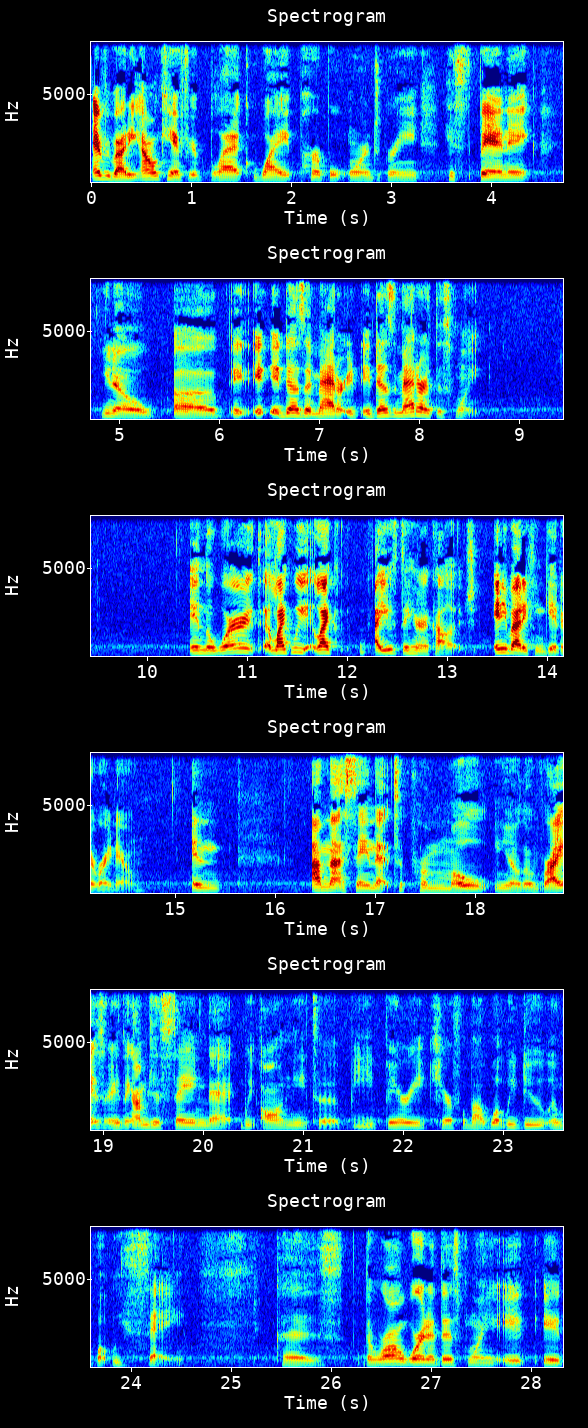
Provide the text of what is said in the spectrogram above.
everybody, I don't care if you're black, white, purple, orange, green, Hispanic, you know, uh, it, it, it doesn't matter. It, it doesn't matter at this point. In the words, like we, like I used to hear in college, anybody can get it right now. And I'm not saying that to promote, you know, the riots or anything. I'm just saying that we all need to be very careful about what we do and what we say. Cause the wrong word at this point, it, it,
